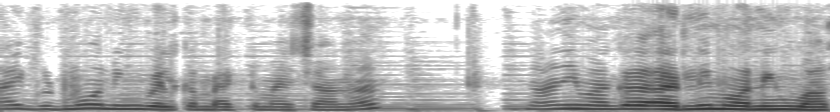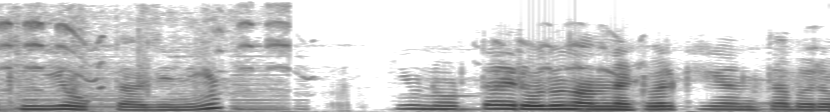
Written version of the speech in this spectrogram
Hi good morning welcome back to my channel ನಾನಿವಾಗ ಅರ್ಲಿ ಮಾರ್ನಿಂಗ್ ವಾಕಿಂಗ್ಗೆ ಹೋಗ್ತಾ ಇದ್ದೀನಿ. ನೀವು ನೋಡ್ತಾ ಇರೋದು ನಾನು ನೆಟ್ವರ್ಕಿಗೆ ಅಂತ ಬರೋ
